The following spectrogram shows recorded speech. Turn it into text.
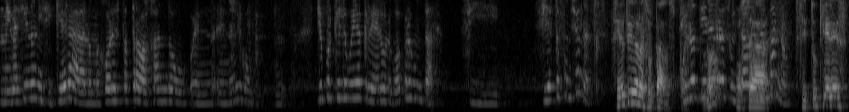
Mi vecino ni siquiera a lo mejor está trabajando en, en algo. ¿yo por qué le voy a creer o le voy a preguntar si, si esto funciona? Si no tiene resultados, Si pues. no tiene resultado O sea, en la mano. si tú quieres,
